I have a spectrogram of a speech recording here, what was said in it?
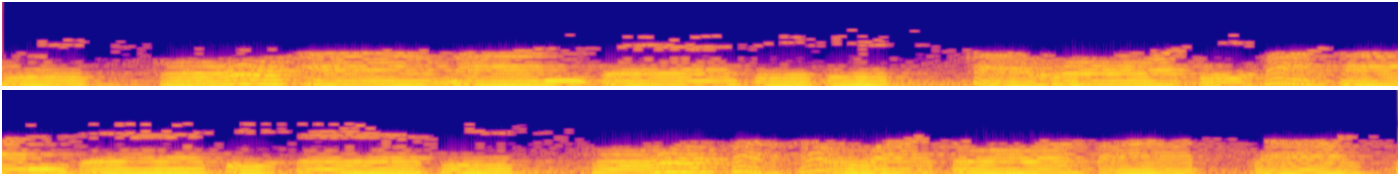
ทิโคอามันเตติปิ ขาวติภาทานเตติเตติโคภะคะวะโตปัจจัตโต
